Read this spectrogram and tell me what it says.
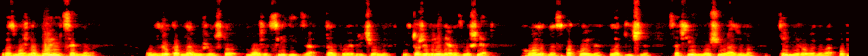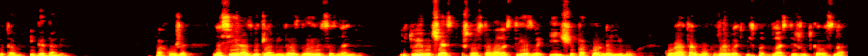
возможно, более ценного. Он вдруг обнаружил, что может следить за толпой обреченных и в то же время размышлять. Холодно, спокойно, логично, со всей мощью разума, тренированного опытом и годами. Похоже, на сей раз Бетламин раздвоил сознание. И ту его часть, что оставалась трезвой и еще покорной ему, куратор мог вырвать из-под власти жуткого сна,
